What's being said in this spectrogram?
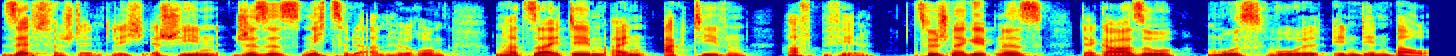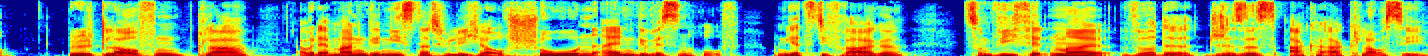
Selbstverständlich erschien Jizzes nicht zu der Anhörung und hat seitdem einen aktiven Haftbefehl. Zwischenergebnis, der Gaso muss wohl in den Bau. Blöd gelaufen, klar, aber der Mann genießt natürlich ja auch schon einen gewissen Ruf. Und jetzt die Frage, zum wievielten Mal würde Jizzes aka Klausi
